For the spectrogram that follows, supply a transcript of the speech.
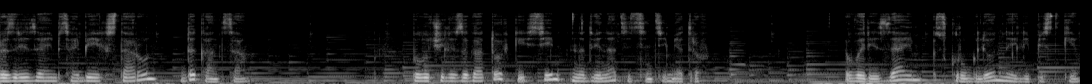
Разрезаем с обеих сторон до конца. Получили заготовки 7 на 12 сантиметров. Вырезаем скругленные лепестки.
